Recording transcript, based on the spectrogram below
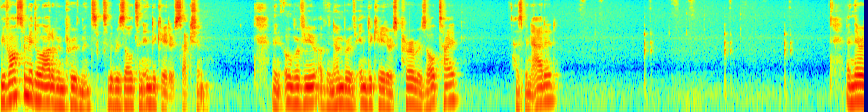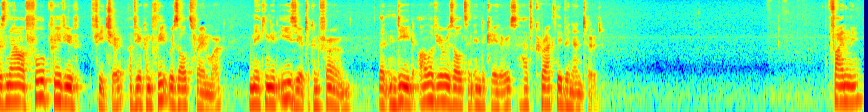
We've also made a lot of improvements to the results and indicators section. An overview of the number of indicators per result type has been added, and there is now a full preview feature of your complete results framework, making it easier to confirm that indeed all of your results and indicators have correctly been entered. Finally,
